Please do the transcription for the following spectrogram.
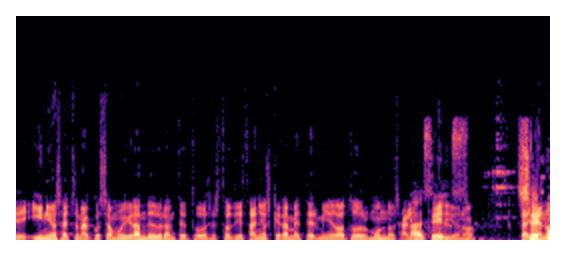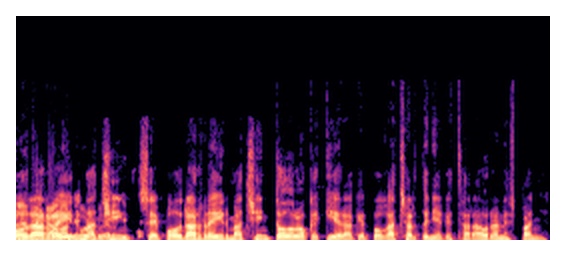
eh, Ineos ha hecho una cosa muy grande durante todos estos 10 años que era meter miedo a todo el mundo, o sea, al imperio, ¿no? se, podrá reír Machín, se podrá reír Machín todo lo que quiera, que Pogachar tenía que estar ahora en España.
